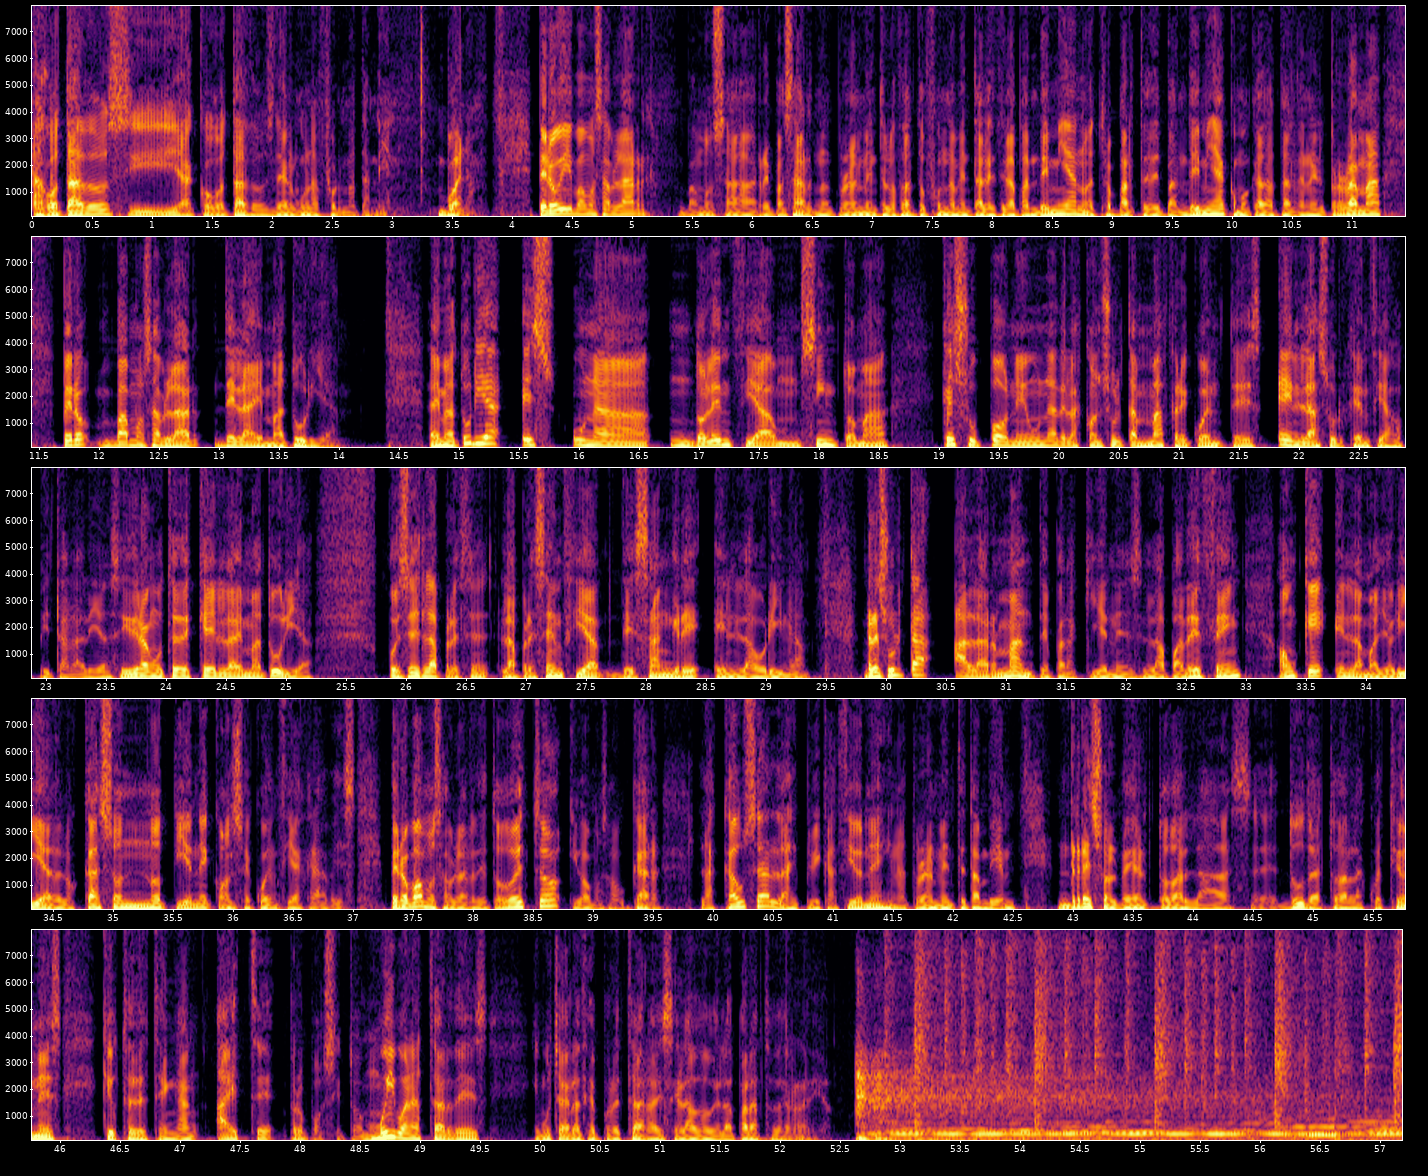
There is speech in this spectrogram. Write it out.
agotados y acogotados de alguna forma también. Bueno, pero hoy vamos a hablar, vamos a repasar naturalmente los datos fundamentales de la pandemia, nuestro parte de pandemia, como cada tarde en el programa, pero vamos a hablar de la hematuria. La hematuria es una dolencia, un síntoma que supone una de las consultas más frecuentes en las urgencias hospitalarias. Y dirán ustedes qué es la hematuria. Pues es la presencia de sangre en la orina. Resulta alarmante para quienes la padecen, aunque en la mayoría de los casos no tiene consecuencias graves. Pero vamos a hablar de todo esto y vamos a buscar las causas, las explicaciones y naturalmente también resolver todas las eh, dudas, todas las cuestiones que ustedes tengan a este propósito. Muy buenas tardes y muchas gracias por estar a ese lado del aparato de radio.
